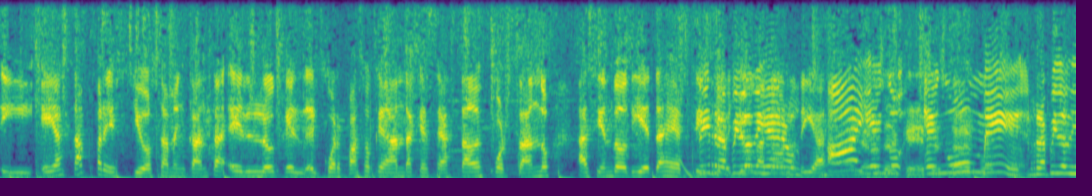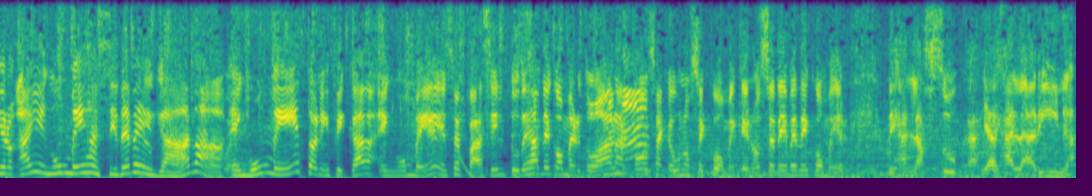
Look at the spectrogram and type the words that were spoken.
y ella está preciosa, me encanta el look, el, el cuerpazo que anda, que se ha estado esforzando, haciendo dietas, Sí, ejercicio, rápido yoga todos dijeron, los días. ay, no en, sé un- en mes, rápido dijeron, ay, en un mes así de delgada, en un mes tonificada, en un mes, eso es fácil, tú dejas de comer todas las cosas que uno se come, que no se debe de comer, dejas el azúcar, Ya. dejas la harina,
